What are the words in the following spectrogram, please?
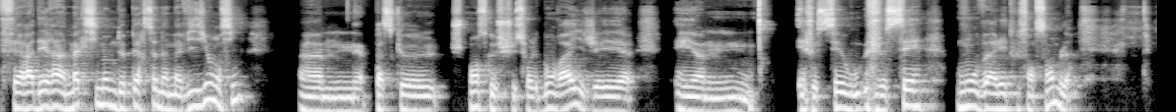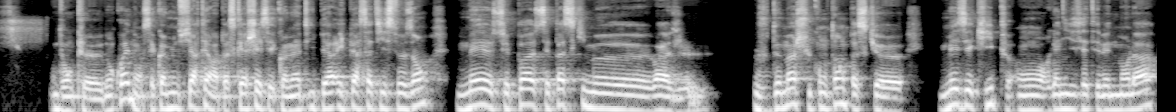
faire adhérer un maximum de personnes à ma vision aussi, parce que je pense que je suis sur le bon rail et, et je sais où je sais où on va aller tous ensemble. Donc, donc ouais, non, c'est comme une fierté, on va pas se cacher, c'est quand même hyper, hyper satisfaisant, mais c'est pas, pas ce qui me, demain je suis content parce que mes équipes ont organisé cet événement-là.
